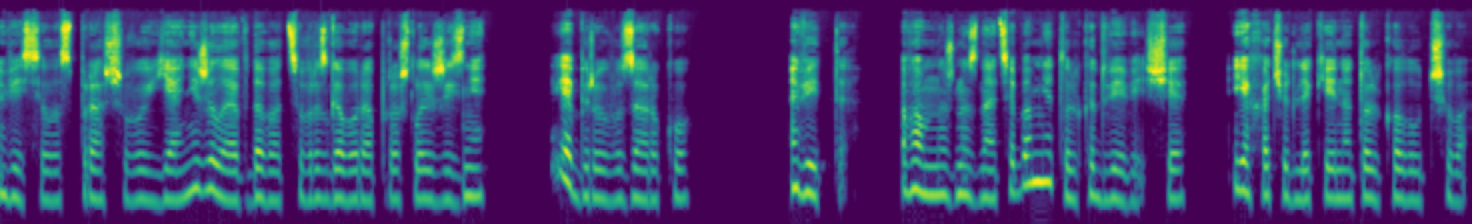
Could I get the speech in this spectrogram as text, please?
Весело спрашиваю я, не желая вдаваться в разговоры о прошлой жизни. Я беру его за руку. «Витте, вам нужно знать обо мне только две вещи. Я хочу для Кейна только лучшего.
